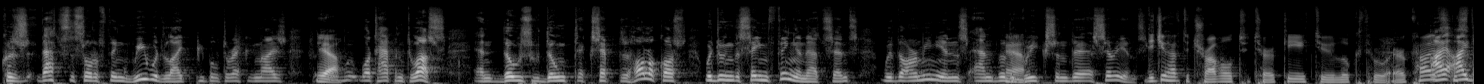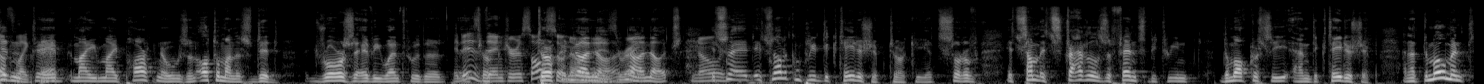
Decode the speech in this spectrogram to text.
because that's the sort of thing we would like people to recognize. Yeah. w- what happened to us, and those who don't accept the Holocaust, we're doing the same thing in that sense with the Armenians and with Yeah. the Greeks and the Assyrians. Did you have to travel to Turkey to look through archives? I, I didn't. Like that? uh, my my partner, who's an Ottomanist, did. Dror Ze'evi, he went through the. It the is Turk- dangerous also Turkey- no, no, nowadays, no, right? no. It's No, it's it- not, it's not a complete dictatorship. Turkey. It's sort of it's some it straddles a fence between democracy and dictatorship. And at the moment,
